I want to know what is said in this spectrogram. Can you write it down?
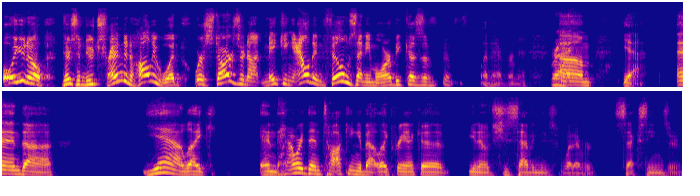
"Oh, you know, there's a new trend in Hollywood where stars are not making out in films anymore because of of whatever, man." Right. Um, yeah, and uh, yeah, like, and Howard then talking about like Priyanka, you know, she's having these whatever sex scenes or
